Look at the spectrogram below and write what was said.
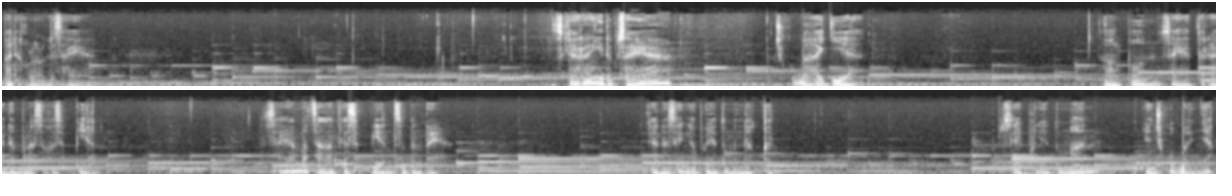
pada keluarga saya. Sekarang hidup saya cukup bahagia. Walaupun saya terkadang merasa kesepian. Saya amat sangat kesepian sebenarnya. Karena saya nggak punya teman dekat. Saya punya teman yang cukup banyak.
